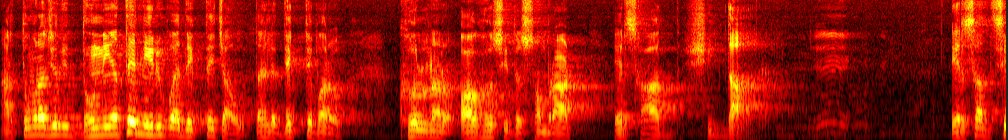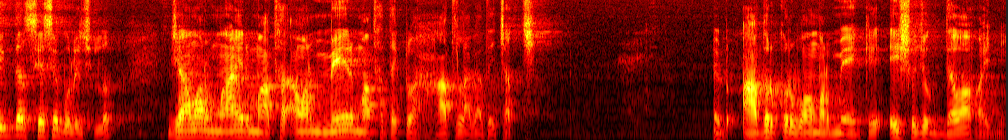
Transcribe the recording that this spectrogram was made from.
আর তোমরা যদি দুনিয়াতে নিরুপায় দেখতে চাও, তাহলে দেখতে পারো, খুলনার অঘোষিত সম্রাট এরশাদ শিকদার। এরশাদ শিকদার শেষে বলেছিল যে আমার মায়ের মাথা, আমার মেয়ের মাথাতে একটু হাত লাগাতে চাচ্ছি। একটু আদর করব আমার মেয়েকে, এই সুযোগ দেওয়া হয়নি।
